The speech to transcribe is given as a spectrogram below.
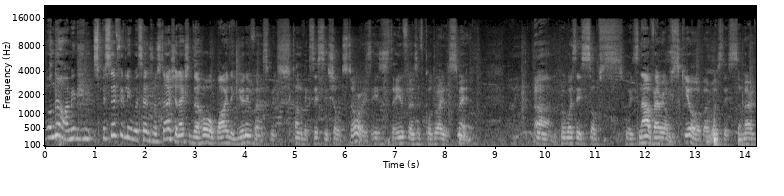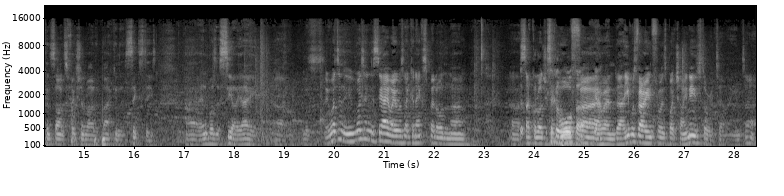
Well, no, I mean, specifically with Central Station, actually, the whole wider universe, which kind of exists in short stories, is the influence of Cordwainer Smith, um, who was this obs- it's now very obscure, but was this American science fiction writer back in the 60s. Uh, and it was a CIA. Uh, was it wasn't it wasn't the CIA, but he was like an expert on um, uh, psychological Psychological warfare, warfare, yeah. and uh, he was very influenced by Chinese storytelling in turn.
